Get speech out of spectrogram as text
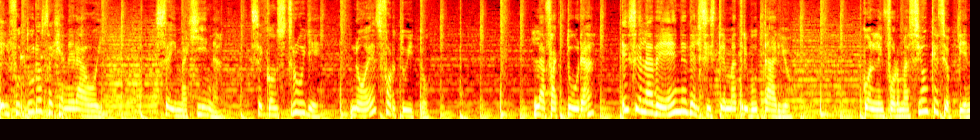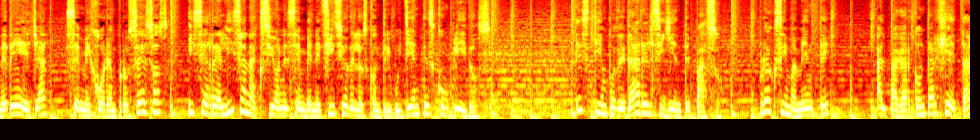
El futuro se genera hoy. Se imagina, se construye, no es fortuito. La factura es el ADN del sistema tributario. Con la información que se obtiene de ella, se mejoran procesos y se realizan acciones en beneficio de los contribuyentes cumplidos. Es tiempo de dar el siguiente paso. Próximamente, al pagar con tarjeta,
